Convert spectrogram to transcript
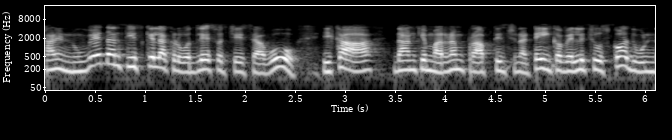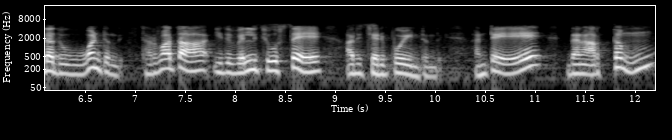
కానీ నువ్వే దాన్ని తీసుకెళ్ళి అక్కడ వదిలేసి వచ్చేసావు. ఇక దానికి మరణం ప్రాప్తించినట్టే ఇంకా వెళ్ళి చూసుకో అది ఉండదు అంటుంది. తర్వాత ఇది వెళ్ళి చూస్తే అది చెడిపోయి ఉంటుంది. అంటే దాని అర్థం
